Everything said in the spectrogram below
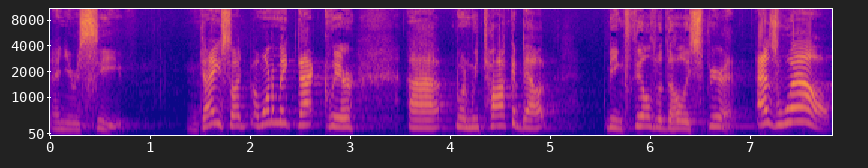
and you receive. Okay, so I, I want to make that clear uh, when we talk about being filled with the Holy Spirit. As well,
